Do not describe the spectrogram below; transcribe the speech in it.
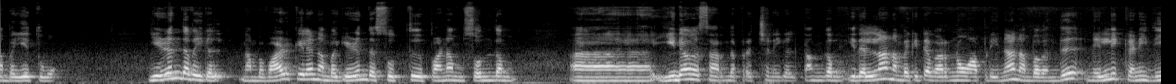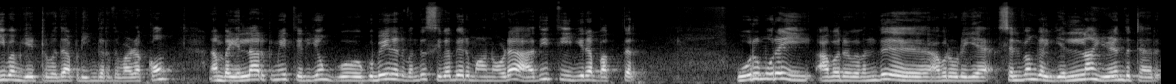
நம்ம ஏற்றுவோம் இழந்தவைகள் நம்ம வாழ்க்கையில் நம்ம இழந்த சொத்து பணம் சொந்தம் இடம் சார்ந்த பிரச்சனைகள் தங்கம் இதெல்லாம் நம்மக்கிட்ட வரணும் அப்படின்னா நம்ம வந்து நெல்லிக்கனி தீபம் ஏற்றுவது அப்படிங்கிறது வழக்கம். நம்ம எல்லாருக்குமே தெரியும் கு குபேரர் வந்து சிவபெருமானோட அதிதீவிர பக்தர். ஒரு முறை அவர் வந்து அவருடைய செல்வங்கள் எல்லாம் இழந்துட்டாரு.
